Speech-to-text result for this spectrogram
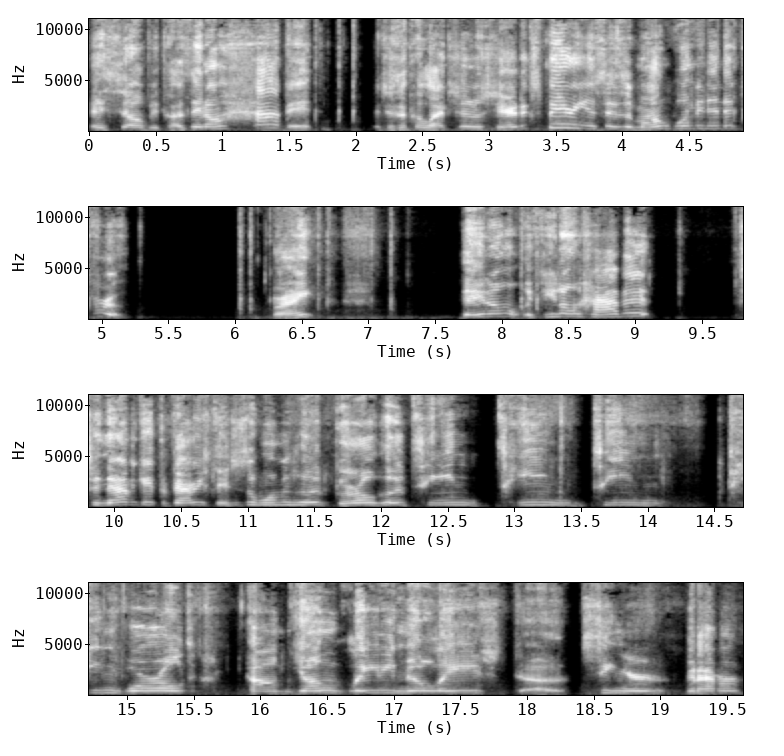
And so, because they don't have it, which is a collection of shared experiences among women in a group, right? They don't, if you don't have it to navigate the various stages of womanhood, girlhood, teen, teen, teen, teen world, um, young lady, middle aged, uh, senior, whatever,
